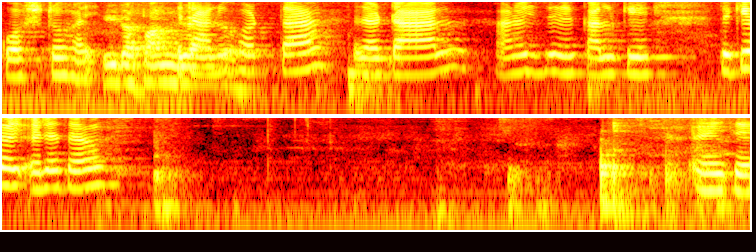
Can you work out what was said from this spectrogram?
কষ্ট হয়। এটা আলু ভর্তা এটা ডাল আর ওই যে কালকে থেকে ওই- এটা দাও এই যে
